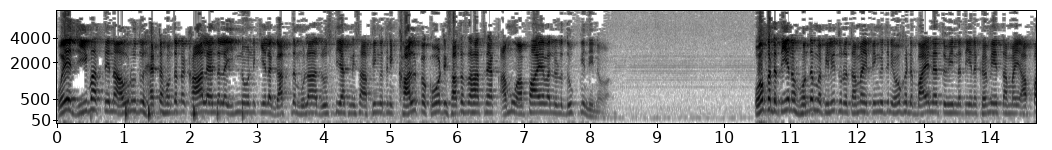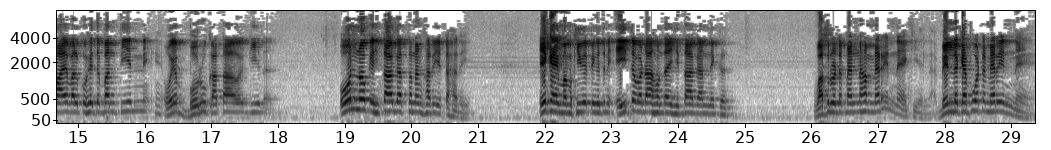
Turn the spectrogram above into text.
ඔය ජීවත් වෙන අවුරුදු 60 හොඳට කාලය ඇඳලා ඉන්න ඕනේ කියලා ගත්ත මුලා දෘෂ්ටියක් නිසා පින්වතුනි කල්ප කෝටි සතසහස්‍රයක් අමු අපායවල වල දුක් විඳිනවා. ඕකට තියෙන හොඳම පිළිතුර තමයි පින්විතනි ඕකට බය නැතුව ඉන්න තියෙන ක්‍රමේ තමයි අපායවල කොහෙද බන් තියෙන්නේ ඔය බොරු කතාව කියන ඕන්නෝක හිතාගත්තා නම් හරියට හරි ඒකයි මම කිව්වේ පින්විතනි ඊට වඩා හොඳයි හිතාගන්න එක වතුරට පැන්නහම මැරෙන්නේ නැහැ කියලා. බෙල්ල කැපුවට මැරෙන්නේ නැහැ.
